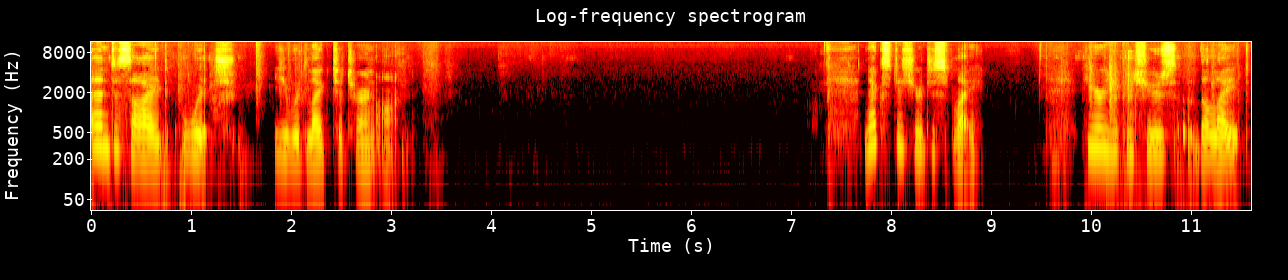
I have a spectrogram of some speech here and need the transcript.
and decide which you would like to turn on. Next is your display. Here you can choose the light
